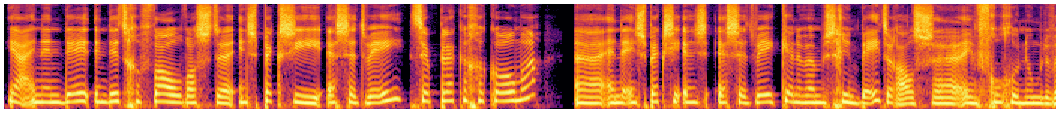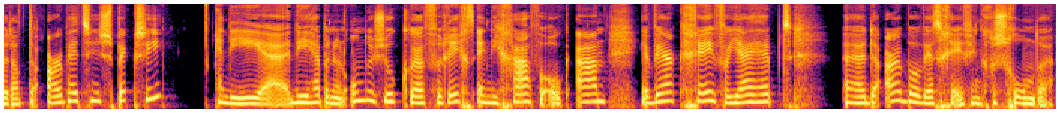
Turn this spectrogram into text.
Ja, en in, dit geval was de inspectie SZW ter plekke gekomen. Uh, en de inspectie SZW kennen we misschien beter als, uh, vroeger noemden we dat de arbeidsinspectie. En die, uh, die hebben een onderzoek verricht en die gaven ook aan, ja, werkgever, jij hebt uh, de Arbo-wetgeving geschonden.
